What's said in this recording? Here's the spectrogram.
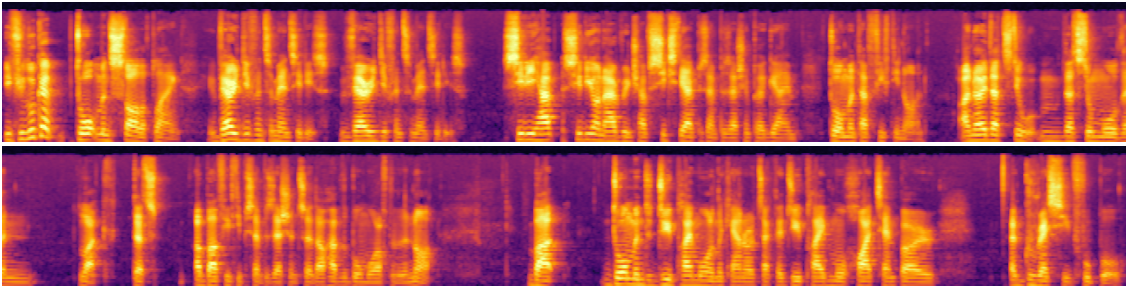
If you look at Dortmund's style of playing, very different to Man City's. Very different to Man City's. City have City on average have sixty eight percent possession per game. Dortmund have fifty nine. I know that's still mm, that's still more than like that's above 50% possession, so they'll have the ball more often than not. But Dortmund do play more on the counter attack. They do play more high tempo, aggressive football.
